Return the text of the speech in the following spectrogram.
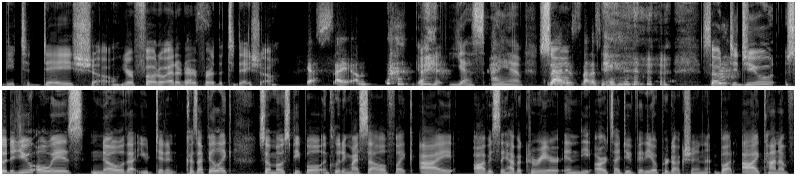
the Today Show. You're a photo editor Yes. for the Today Show. Yes, I am. yes, I am. So that is that is me. so did you so did you always know that you didn't cuz I feel like so most people including myself like I obviously have a career in the arts. I do video production, but I kind of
